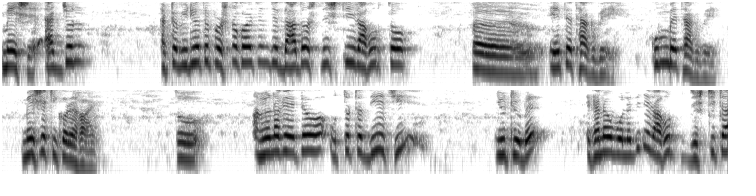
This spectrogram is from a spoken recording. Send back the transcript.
মেষে। একজন একটা ভিডিওতে প্রশ্ন করেছেন যে দ্বাদশ দৃষ্টি রাহুর তো এতে থাকবে, কুম্ভে থাকবে, মেষে কি করে হয়? তো আমি ওনাকে এতেও উত্তরটা দিয়েছি ইউটিউবে। এখানেও বলে দিই যে রাহুর দৃষ্টিটা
